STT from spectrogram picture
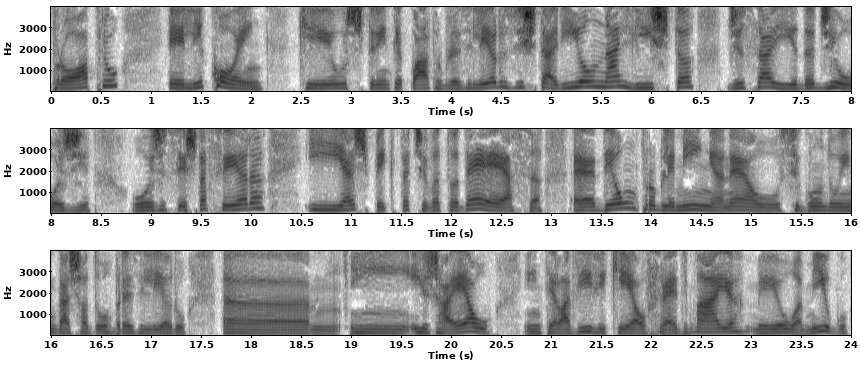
próprio Eli Cohen que os 34 brasileiros estariam na lista de saída de hoje hoje, sexta-feira, e a expectativa toda é essa. É, deu um probleminha, né? O segundo embaixador brasileiro uh, em Israel, em Tel Aviv, que é o Fred Maia, meu amigo,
